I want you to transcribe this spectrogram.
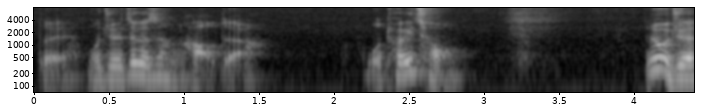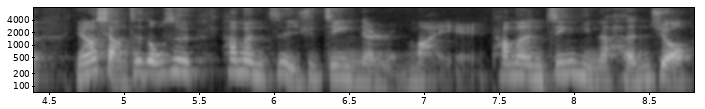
对我觉得这个是很好的啊，我推崇。因为我觉得你要想，这都是他们自己去经营的人脉，哎，他们经营了很久，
